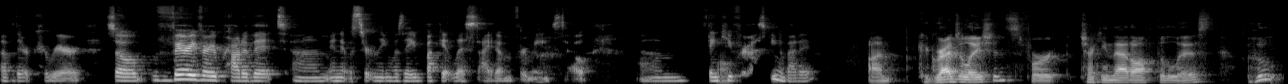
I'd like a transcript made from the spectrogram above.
of their career. So, very, very proud of it. Um, and it was certainly was a bucket list item for me. So, um, thank well, you for asking about it. Um, congratulations for checking that off the list. Who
